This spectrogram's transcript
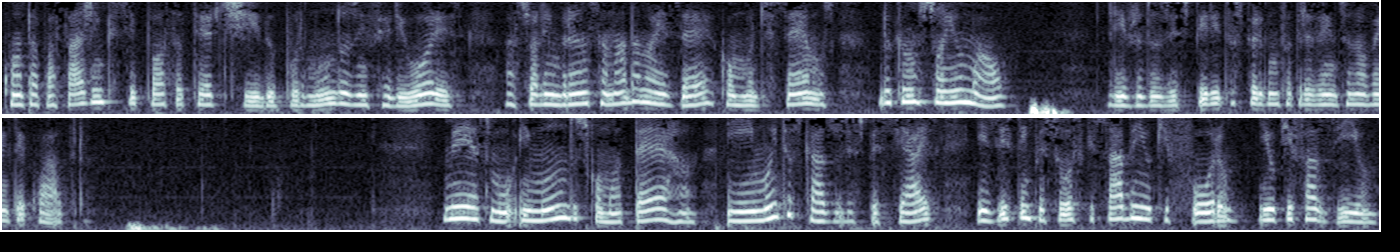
Quanto à passagem que se possa ter tido por mundos inferiores, a sua lembrança nada mais é, como dissemos, do que um sonho mau. Livro dos Espíritos, pergunta 394. Mesmo em mundos como a Terra, e em muitos casos especiais, existem pessoas que sabem o que foram e o que faziam,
